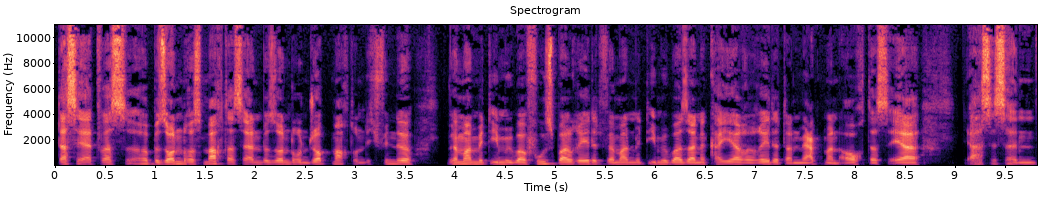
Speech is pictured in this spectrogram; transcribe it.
dass er etwas äh, Besonderes macht, dass er einen besonderen Job macht. Und ich finde, wenn man mit ihm über Fußball redet, wenn man mit ihm über seine Karriere redet, dann merkt man auch, dass er ja, es ist ein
